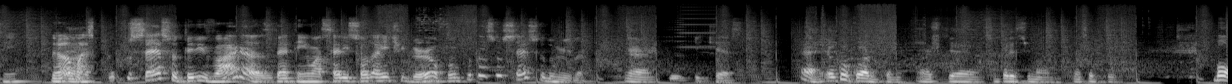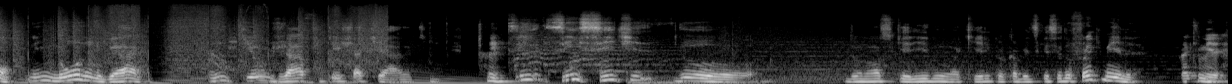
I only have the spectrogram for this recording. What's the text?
Sim. Não, é. mas foi um sucesso, teve várias, né? Tem uma série só da Hit Girl, foi um puta sucesso do Miller. É. é. É, eu concordo também. Eu acho que é superestimado, com certeza. Bom, em nono lugar, um que eu já fiquei chateado aqui. Sin, Sin City do do nosso querido, aquele que eu acabei de esquecer, do Frank Miller. Frank Miller.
